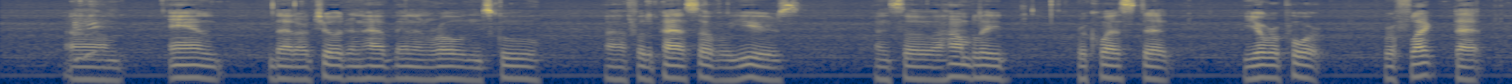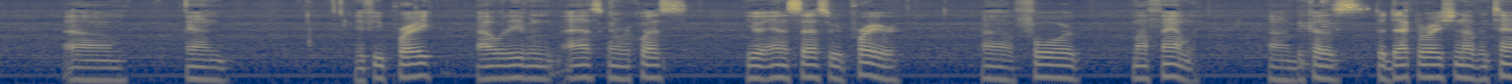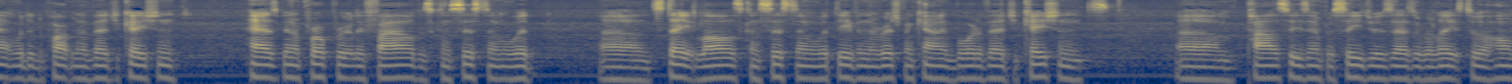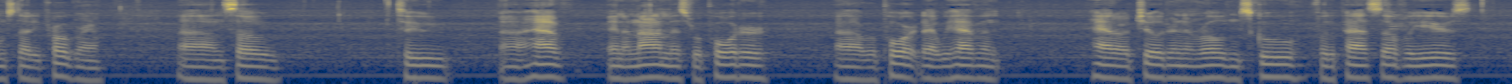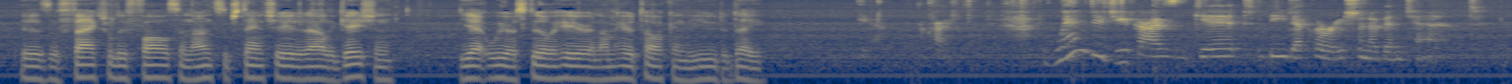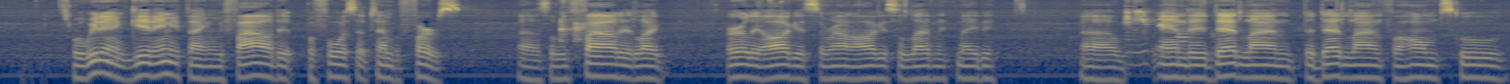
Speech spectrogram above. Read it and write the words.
um, and that our children have been enrolled in school uh, for the past several years. And so I humbly request that your report reflect that. Um, and if you pray, I would even ask and request your intercessory prayer uh, for my family. Um, because the declaration of intent with the Department of Education has been appropriately filed, is consistent with uh, state laws, consistent with even the Richmond County Board of Education's um, policies and procedures as it relates to a home study program. Um, so to uh, have an anonymous reporter uh, report that we haven't had our children enrolled in school for the past several years is a factually false and unsubstantiated allegation, yet we are still here and I'm here talking to you today. Yeah, okay. When did you guys get the declaration of intent? Well, we didn't get anything. We filed it before September 1st. Uh, so we okay. filed it like early August, around August 11th, maybe. Uh, and, and the deadline, the deadline for homeschool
